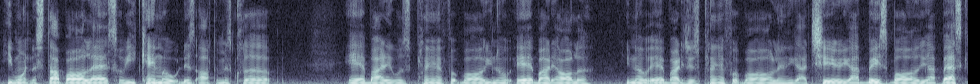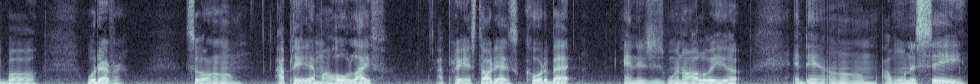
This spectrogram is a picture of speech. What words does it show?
he wanted to stop all that, so he came up with this Optimist Club. Everybody was playing football, you know. Everybody, all the, you know, everybody just playing football, and you got cheer, you got baseball, you got basketball, whatever. So um, I played that my whole life. I played. I started as quarterback, and it just went all the way up. And then um, I want to say,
